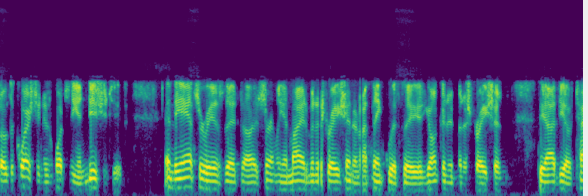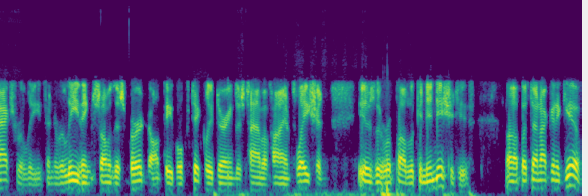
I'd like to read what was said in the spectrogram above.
so the question is, what's the initiative? And the answer is that uh, certainly in my administration, and I think with the Youngkin administration, the idea of tax relief and relieving some of this burden on people, particularly during this time of high inflation, is the Republican initiative. Uh, but they're not going to give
